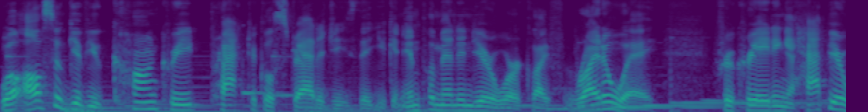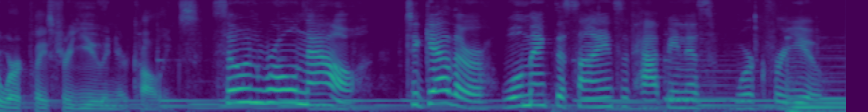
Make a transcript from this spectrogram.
we'll also give you concrete, practical strategies that you can implement into your work life right away for creating a happier workplace for you and your colleagues. So enroll now. Together, we'll make the science of happiness work for you.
